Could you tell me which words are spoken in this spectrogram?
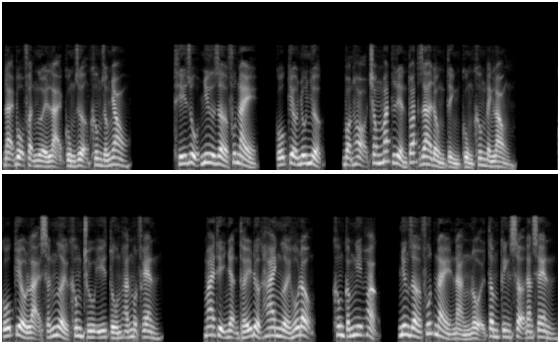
đại bộ phận người lại cùng dưỡng không giống nhau. Thí dụ như giờ phút này, cố kiều nhu nhược, bọn họ trong mắt liền toát ra đồng tình cùng không đành lòng. Cố kiều lại sấn người không chú ý tốn hắn một phen. Mai thị nhận thấy được hai người hô động, không cấm nghi hoặc, nhưng giờ phút này nàng nội tâm kinh sợ đan sen,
